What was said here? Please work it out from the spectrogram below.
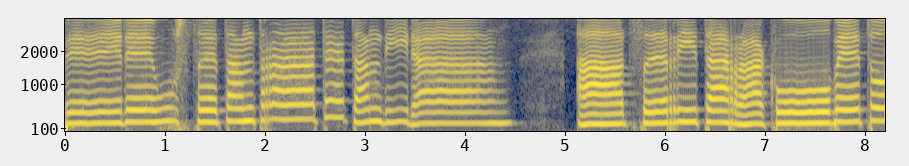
Bere ustetan tratetan dira, atzerritarrako beto,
